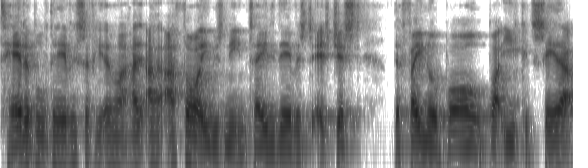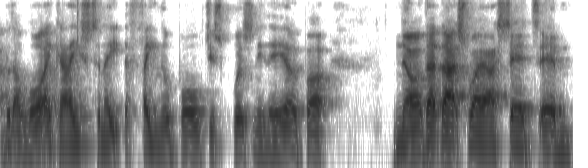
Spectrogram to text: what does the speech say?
terrible, Davis. If you, I, I thought he was neat and tidy, Davis. It's just the final ball, but you could say that with a lot of guys tonight. The final ball just wasn't there. But no, that that's why I said um,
